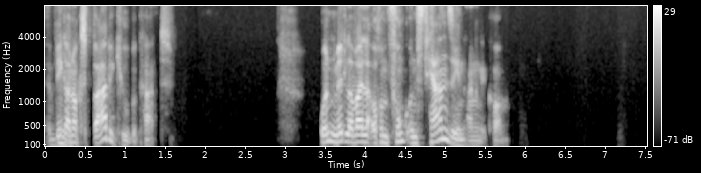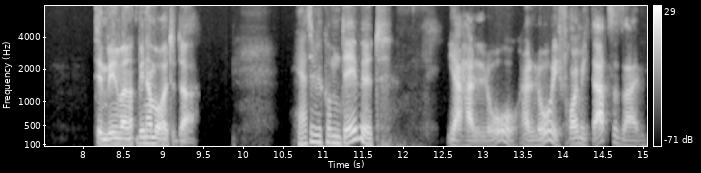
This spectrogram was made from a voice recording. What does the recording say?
Veganox hm. Barbecue bekannt. Und mittlerweile auch im Funk und Fernsehen angekommen. Tim, wen, wen haben wir heute da? Herzlich willkommen, David. Ja, hallo, hallo, ich freue mich da zu sein.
